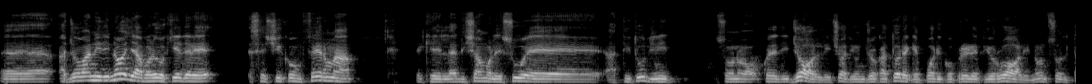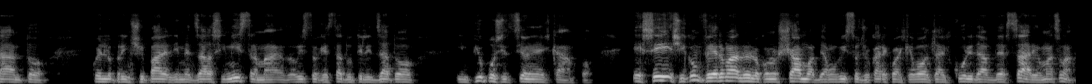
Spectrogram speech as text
Eh, a Giovanni Di Noia volevo chiedere se ci conferma che la, diciamo, le sue attitudini sono quelle di Jolly, cioè di un giocatore che può ricoprire più ruoli, non soltanto quello principale di mezzala sinistra, ma ho visto che è stato utilizzato in più posizioni nel campo. E se ci conferma, noi lo conosciamo, abbiamo visto giocare qualche volta al Curi da avversario, ma insomma,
